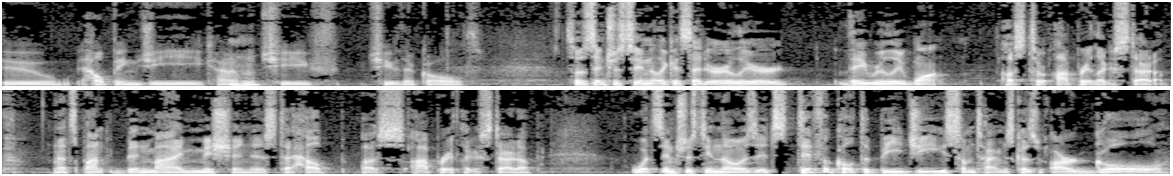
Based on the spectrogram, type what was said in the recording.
to helping GE kind of mm-hmm. achieve achieve their goals? So it's interesting. Like I said earlier, they really want us to operate like a startup. That's been my mission is to help us operate like a startup. What's interesting though is it's difficult to be GE sometimes because our goal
